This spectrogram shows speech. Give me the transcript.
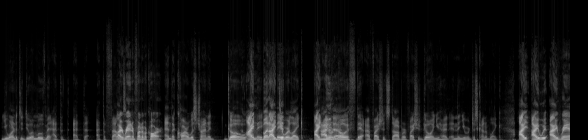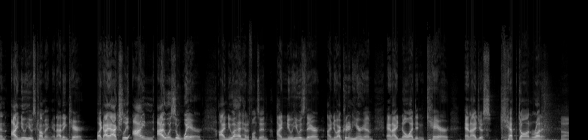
You wanted to do a movement at the at the at the fountain I ran in front of a car. and the car was trying to go. I- and they, but and I they did- were like, I knew don't that. know if they, if I should stop or if I should go. And you had, and then you were just kind of like, I I would I ran. I knew he was coming, and I didn't care. Like I actually I I was aware. I knew I had headphones in. I knew he was there. I knew I couldn't hear him and I know I didn't care and I just kept on running. Oh.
